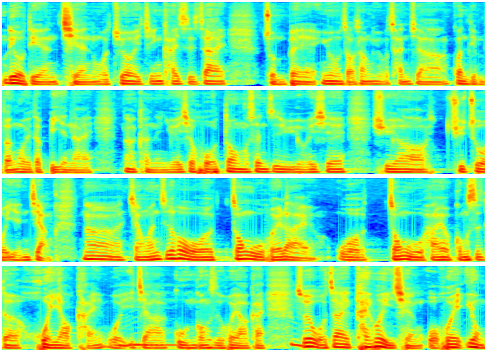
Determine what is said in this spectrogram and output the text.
六点前我就已经开始在准备，因为我早上有参加冠顶分会的 BNI，那可能有一些活动，甚至于有一些需要去做演讲。那讲完之后，我中午回来。我中午还有公司的会要开，我一家顾问公司会要开，所以我在开会以前，我会用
